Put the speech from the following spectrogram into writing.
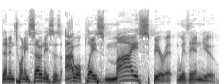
Then in 27, he says, I will place my spirit within you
